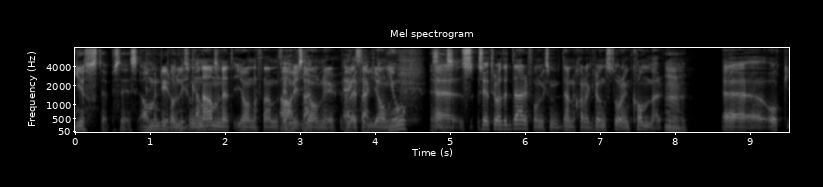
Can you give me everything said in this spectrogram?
Just det, precis. Ja men det är Och liksom likadant. namnet Jonathan till Ja, exakt. Johnny, eller Exakt. till John. Jo, Eh, så, så jag tror att det är därifrån liksom den själva grundstoryn kommer. Mm. Eh, och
